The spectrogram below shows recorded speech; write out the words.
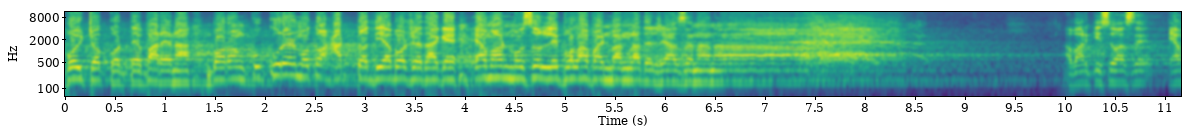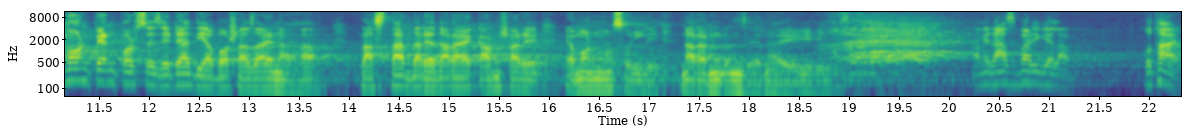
বৈঠক করতে পারে না। বরং কুকুরের মতো হাট্ট দিয়ে বসে থাকে। এমন মুসল্লি পোলা পাইন বাংলাদেশে আছে না না? আবার কিছু আছে? এমন প্যান্ট পরছে যেটা দিয়া বসা যায় না। রাস্তার দ্বারে দাঁড়ায় কাম সারে, এমন মুসল্লি নারায়ণগঞ্জে নাই। আমি রাজবাড়ি গেলাম। কোথায়?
